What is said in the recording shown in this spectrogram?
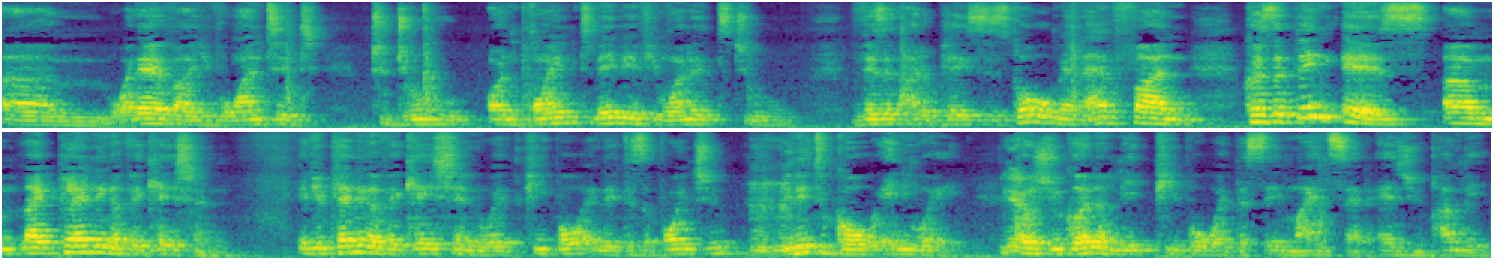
um, whatever you've wanted to do on point. Maybe if you wanted to visit other places, go, man, have fun. Because the thing is, um, like planning a vacation. If you're planning a vacation with people and they disappoint you, mm-hmm. you need to go anyway. Yeah. Because you're gonna meet people with the same mindset as you, Pambi.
